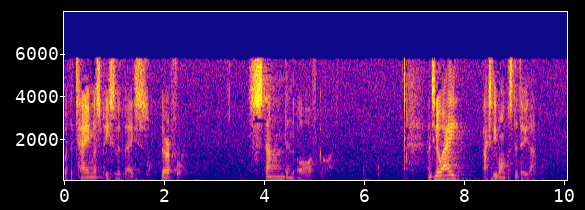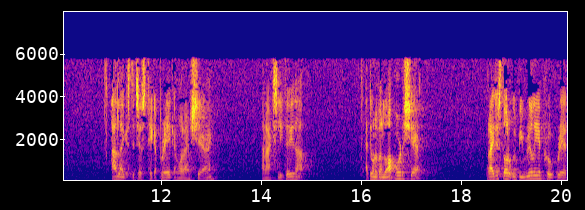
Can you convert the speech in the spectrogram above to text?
with a timeless piece of advice. Therefore, stand in awe of God. And you know, I actually want us to do that. I'd like us to just take a break in what I'm sharing and actually do that. I don't have a lot more to share, but I just thought it would be really appropriate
